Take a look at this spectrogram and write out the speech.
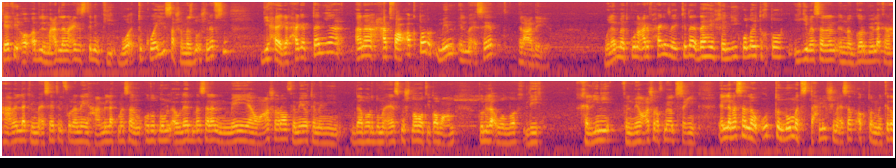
كافي أو قبل الميعاد اللي أنا عايز أستلم فيه بوقت كويس عشان ما أزنقش نفسي. دي حاجة. الحاجة الثانية أنا هدفع أكتر من المقاسات العادية. ولما تكون عارف حاجة زي كده ده هيخليك والله تختار. يجي مثلا النجار بيقول لك أنا هعمل لك المقاسات الفلانية هعمل لك مثلا أوضة نوم الأولاد مثلا 110 في 180 ده برضو مقاس مش نمطي طبعا. تقول لا والله ليه؟ خليني في ال 110 في 190 إلا مثلا لو أوضة النوم ما تستحملش مقاسات أكتر من كده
